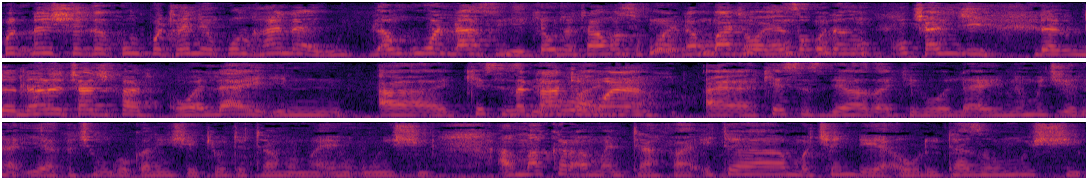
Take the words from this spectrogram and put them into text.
kun dan shiga kun fita ne kun hana dan uwan nasu ya kyautata musu ko dan bata wayansu kuɗin canji da da recharge card? Wallahi in a cases da yawa a cases da yawa zaki ga wallahi namiji yana iyakacin ƙoƙarin shi ya kyautata ma ma yan uwan shi. Amma kar a manta fa ita macen da ya aure ta zama mishi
